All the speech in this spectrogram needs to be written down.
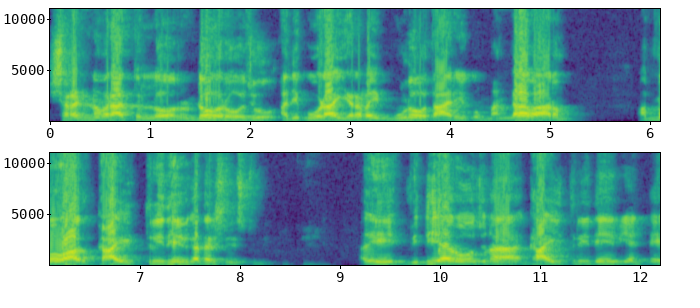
శరణ్నవరాత్రుల్లో రెండవ రోజు అది కూడా ఇరవై మూడవ తారీఖు మంగళవారం అమ్మవారు గాయత్రీదేవిగా దర్శనిస్తుంది అది విద్య రోజున గాయత్రీదేవి అంటే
